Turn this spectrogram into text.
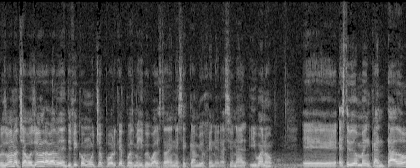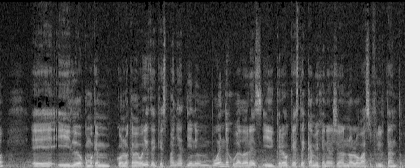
Pues bueno, chavos, yo la verdad me identifico mucho porque pues México igual está en ese cambio generacional. Y bueno, eh, este video me ha encantado. Eh, y lo, como que con lo que me voy es de que España tiene un buen de jugadores y creo que este cambio generacional no lo va a sufrir tanto.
